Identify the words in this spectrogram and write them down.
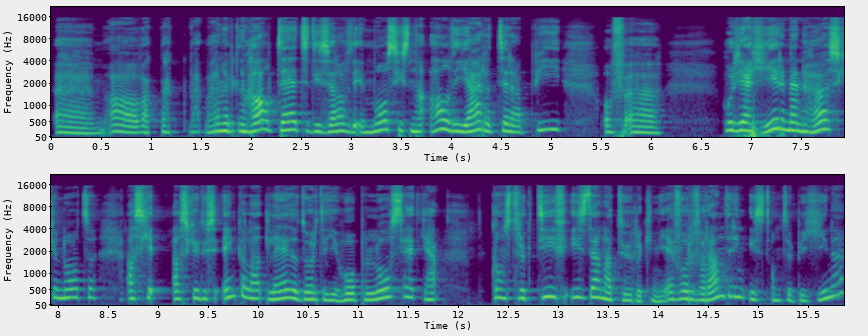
um, oh, waarom heb ik nog altijd diezelfde emoties na al die jaren therapie? Of uh, hoe reageren mijn huisgenoten? Als je, als je dus enkel laat leiden door die hopeloosheid, ja, constructief is dat natuurlijk niet. Voor verandering is het om te beginnen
